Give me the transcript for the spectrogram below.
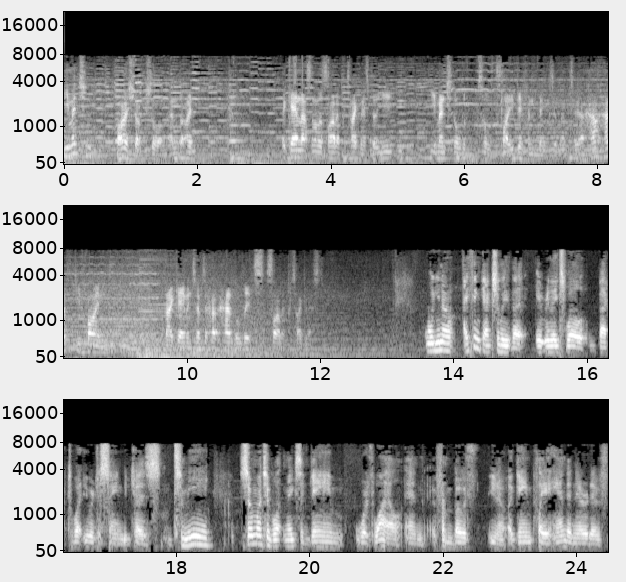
You mentioned Bioshock, Shawn, and I again that's another silent protagonist. But you you mentioned all the sort of slightly different things it went to. How how did you find that game in terms of how it handled its silent protagonist? Well, you know, I think actually that it relates well back to what you were just saying because to me, so much of what makes a game worthwhile and from both, you know, a gameplay and a narrative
